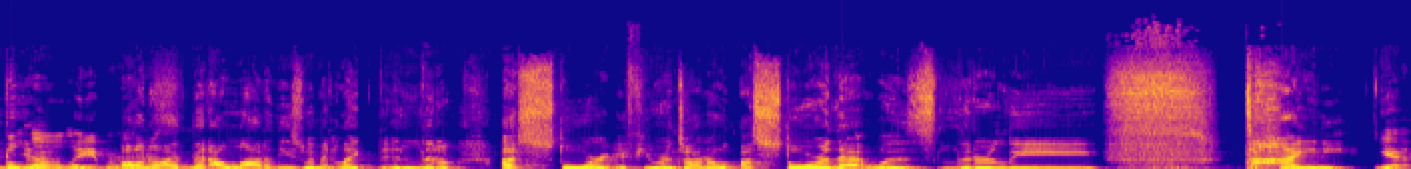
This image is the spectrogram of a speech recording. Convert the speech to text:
below labor. Oh no, I've met a lot of these women. Like a little a store. If you were in Toronto, a store that was literally tiny yeah.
